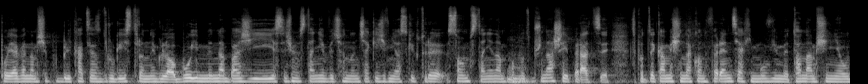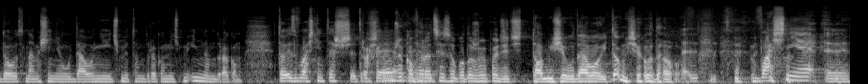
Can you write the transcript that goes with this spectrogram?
pojawia nam się publikacja z drugiej strony globu i my na bazie jesteśmy w stanie wyciągnąć jakieś wnioski, które są w stanie nam pomóc mhm. przy naszej pracy. Spotykamy się na konferencjach i mówimy, to nam się nie udało, to nam się nie udało, nie idźmy tą drogą, idźmy inną drogą. To jest właśnie też trochę... Myślałem, że konferencje są po to, żeby powiedzieć, to mi się udało i to mi się udało. E, właśnie e,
